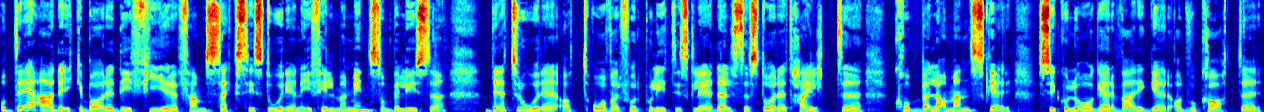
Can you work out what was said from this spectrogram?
Og Det er det ikke bare de fire, fem, seks historiene i filmen min som belyser. Det tror jeg at overfor politisk ledelse står et helt eh, kobbel av mennesker. Psykologer, verger, advokater,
